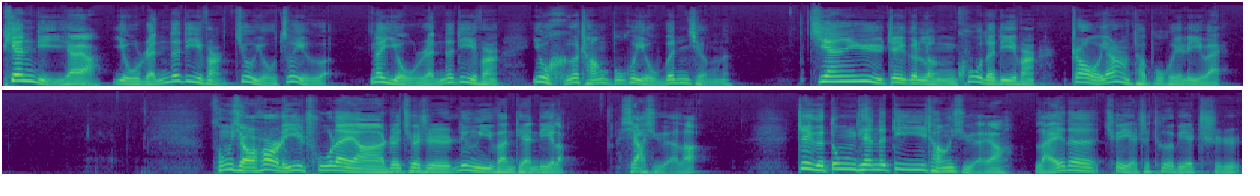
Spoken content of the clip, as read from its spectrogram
天底下呀，有人的地方就有罪恶，那有人的地方又何尝不会有温情呢？监狱这个冷酷的地方，照样它不会例外。从小号里一出来呀，这却是另一番天地了。下雪了，这个冬天的第一场雪呀。来的却也是特别迟，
